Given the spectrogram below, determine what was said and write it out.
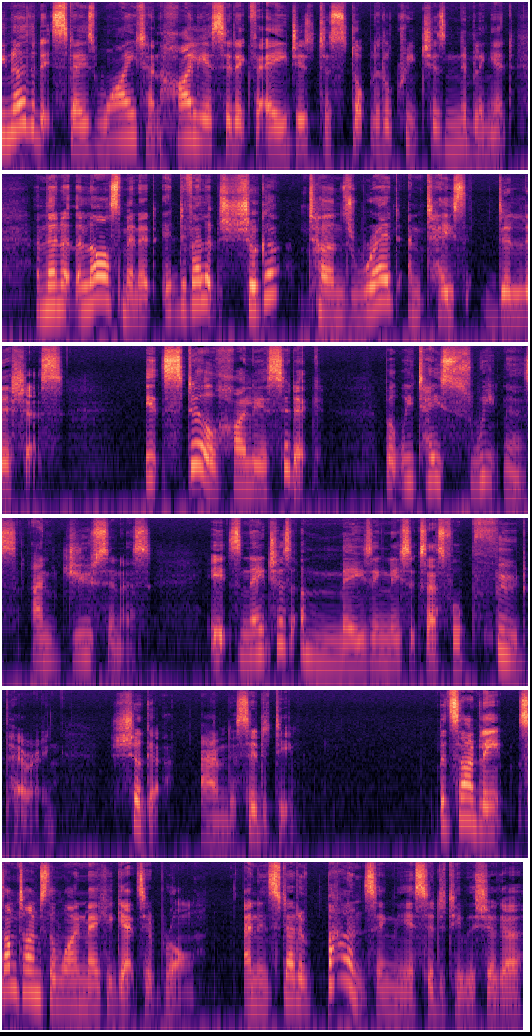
You know that it stays white and highly acidic for ages to stop little creatures nibbling it, and then at the last minute it develops sugar, turns red, and tastes delicious. It's still highly acidic, but we taste sweetness and juiciness. It's nature's amazingly successful food pairing sugar and acidity. But sadly, sometimes the winemaker gets it wrong, and instead of balancing the acidity with sugar,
